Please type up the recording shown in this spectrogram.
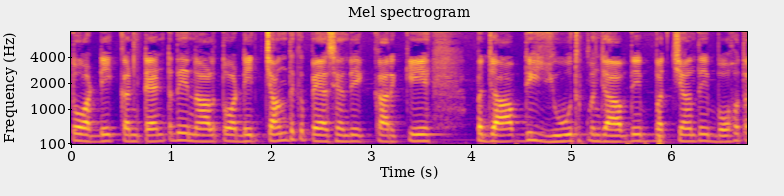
ਤੁਹਾਡੇ ਕੰਟੈਂਟ ਦੇ ਨਾਲ ਤੁਹਾਡੇ ਚੰਦਕ ਪੈਸਿਆਂ ਦੇ ਕਰਕੇ ਪੰਜਾਬ ਦੀ ਯੂਥ ਪੰਜਾਬ ਦੇ ਬੱਚਿਆਂ ਤੇ ਬਹੁਤ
